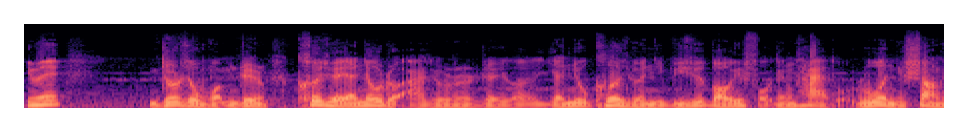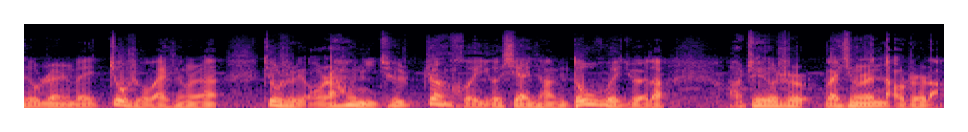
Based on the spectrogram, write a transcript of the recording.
因为，你知道，就我们这种科学研究者啊，就是这个研究科学，你必须抱以否定态度。如果你上来就认为就是有外星人，就是有，然后你去任何一个现象，你都会觉得啊，这个是外星人导致的，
